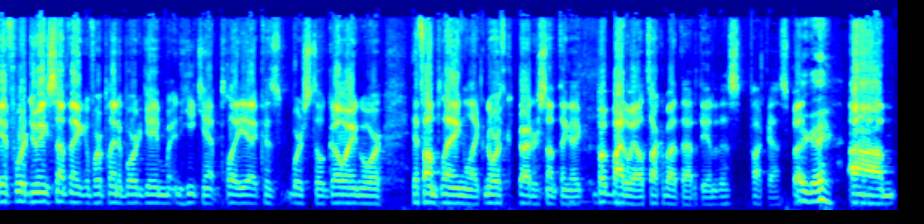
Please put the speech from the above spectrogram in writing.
if we're doing something, if we're playing a board game and he can't play yet because we're still going, or if I'm playing like Northgard or something, like. But by the way, I'll talk about that at the end of this podcast. But Okay. um,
